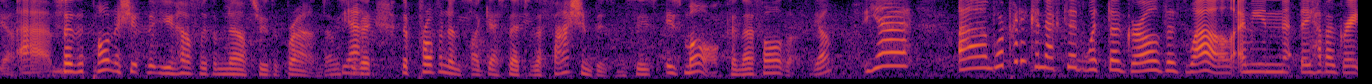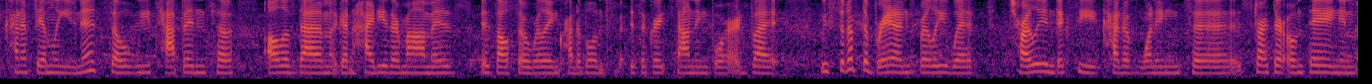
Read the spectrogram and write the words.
Yeah. Um, so the partnership that you have with them now through the brand, obviously Yeah. the, the provenance, I guess, there to the fashion business is, is Mark and their father, yeah? Yeah. Um, we're pretty connected with the girls as well. I mean, they have a great kind of family unit, so we tap into all of them. Again, Heidi, their mom, is is also really incredible and is a great sounding board. But we stood up the brand really with Charlie and Dixie kind of wanting to start their own thing and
